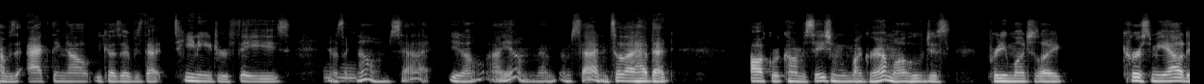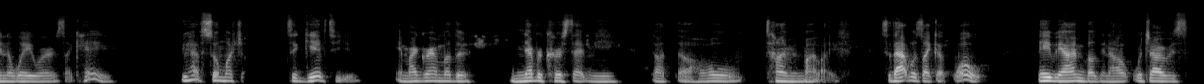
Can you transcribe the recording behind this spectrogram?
I was acting out because it was that teenager phase. And I was like, mhm, no, I'm sad. You know, I am. I'm, I'm sad until I had that awkward conversation with my grandma who just pretty much like cursed me out in a way where it's like, hey, you have so much to give to you. And my grandmother never cursed at me the, the whole time in my life. So that was like a whoa, maybe I'm bugging out, which I was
